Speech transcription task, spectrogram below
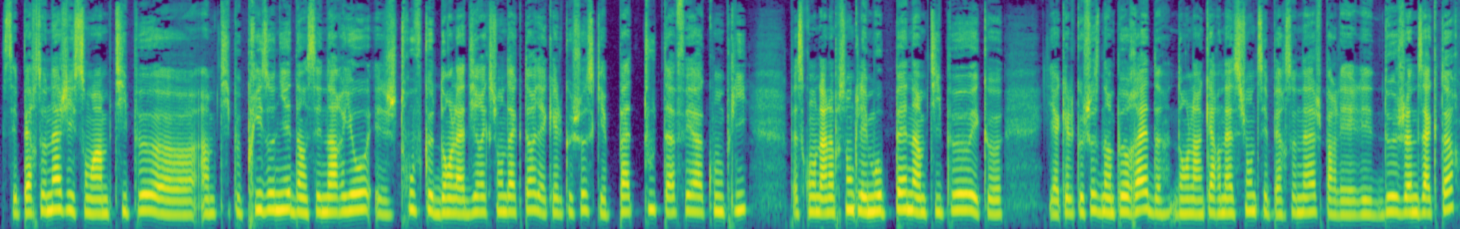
ces personnages, ils sont un petit peu, un petit peu prisonniers d'un scénario, et je trouve que dans la direction d'acteur, il y a quelque chose qui est pas tout à fait accompli, parce qu'on a l'impression que les mots peinent un petit peu et qu'il y a quelque chose d'un peu raide dans l'incarnation de ces personnages par les, deux jeunes acteurs.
